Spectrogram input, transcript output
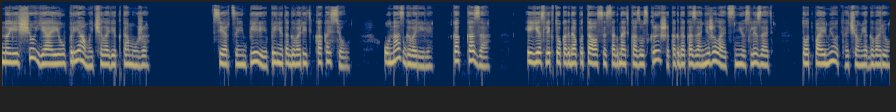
Но еще я и упрямый человек к тому же. В сердце империи принято говорить как осел. У нас говорили как коза. И если кто когда пытался согнать козу с крыши, когда коза не желает с нее слезать, тот поймет, о чем я говорю.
